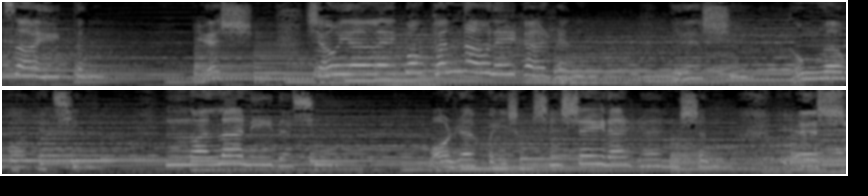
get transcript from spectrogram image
在等，也许笑眼泪光盼到那个人，也许动了我的情，乱了你的心。蓦然回首，是谁的人生？也许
